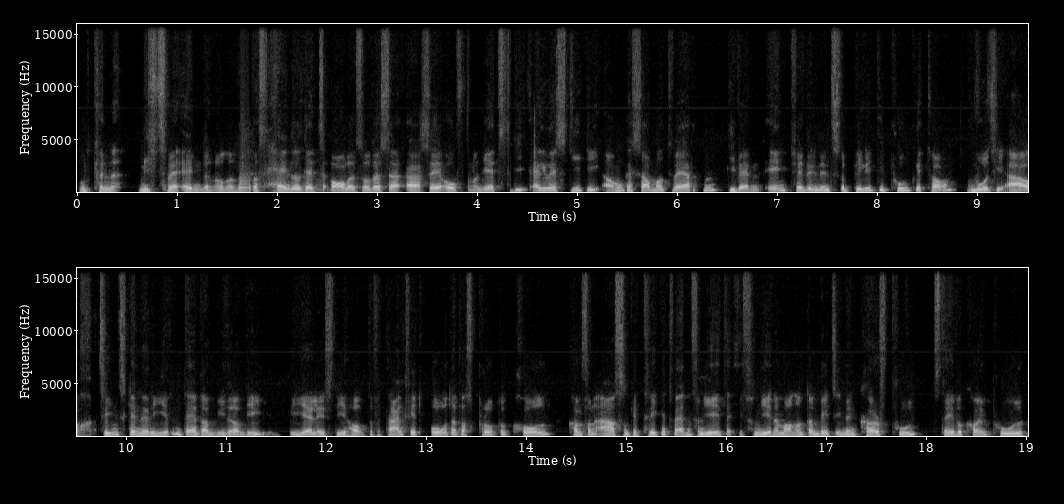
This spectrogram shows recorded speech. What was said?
und können nichts mehr ändern, oder? Das handelt jetzt alles, oder? Das ist äh, sehr offen. Und jetzt die LUSD, die angesammelt werden, die werden entweder in den Stability Pool getan, wo sie auch Zins generieren, der dann wieder an die BLSD-Halter verteilt wird, oder das Protokoll kann von außen getriggert werden, von, jeder, von jedermann und dann wird es in den Curve Pool, Stablecoin Pool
